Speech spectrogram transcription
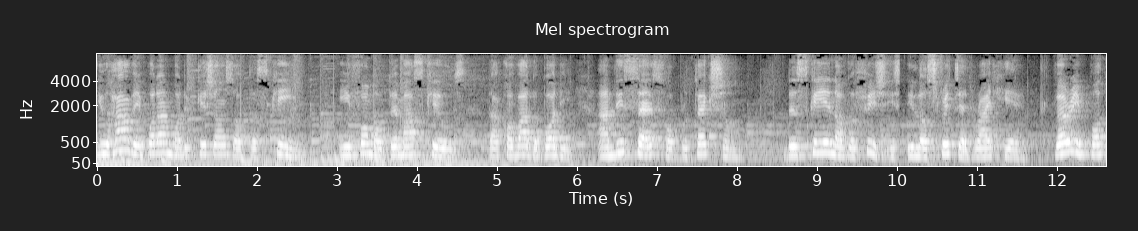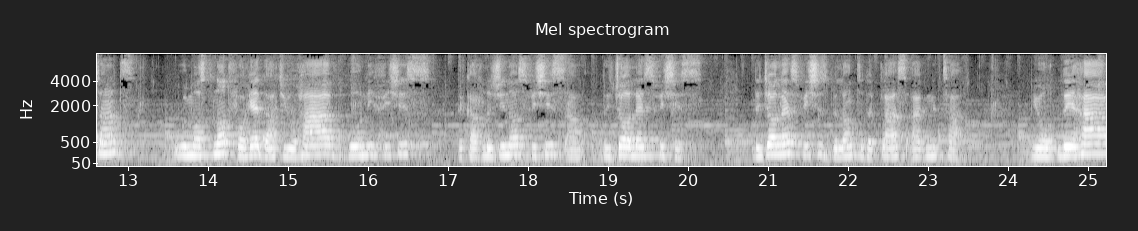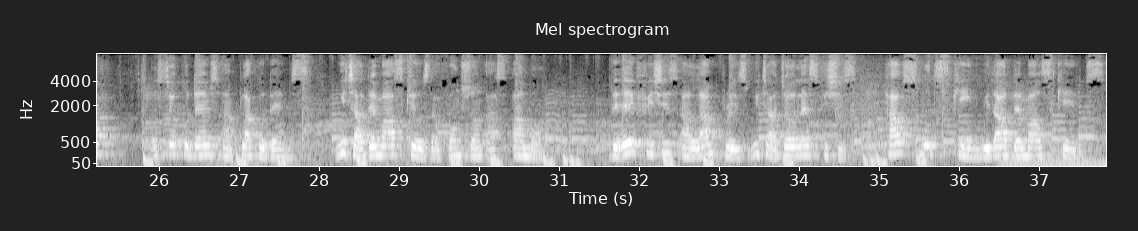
You have important modifications of the skin in form of dermal scales that cover the body and this serves for protection. The skin of the fish is illustrated right here. Very important, we must not forget that you have bony fishes, the cartilaginous fishes and the jawless fishes. The jawless fishes belong to the class Agnatha. You, they have ostracoderms and placoderms which are dermal scales that function as armor. The hagfishes and lampreys, which are jawless fishes, have smooth skin without dermal scales.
